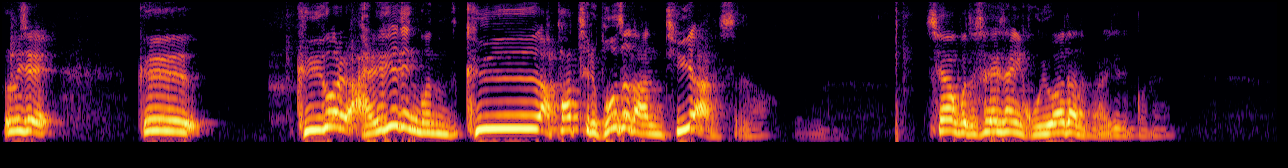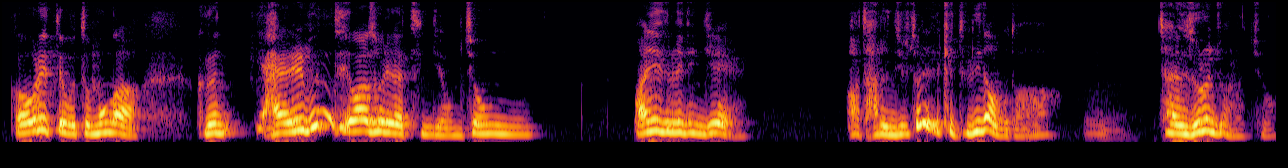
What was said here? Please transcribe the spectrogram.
그럼 이제 그 그걸 알게 된 건 그 아파트를 벗어난 뒤에 알았어요. 생각보다 세상이 고요하다는 걸 알게 된 거는. 그러니까 어릴 때부터 뭔가 그런 얇은 대화 소리 같은 게 엄청 많이 들리는 게, 아, 다른 집 소리 이렇게 들리나 보다. 자연스러운 줄 알았죠.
